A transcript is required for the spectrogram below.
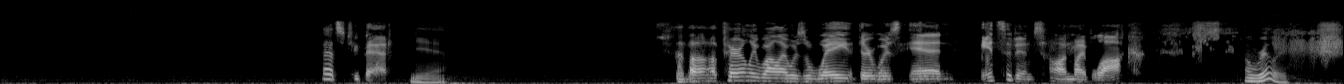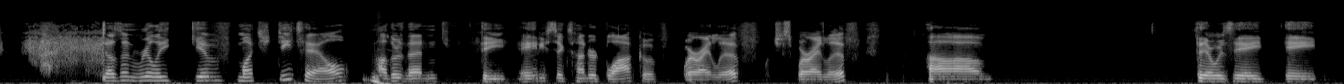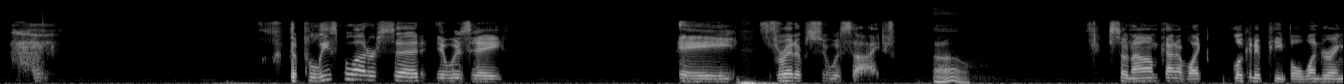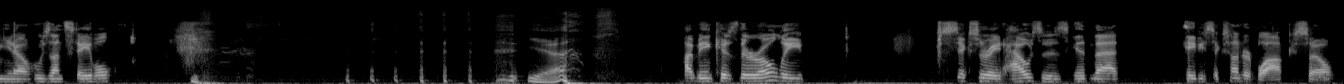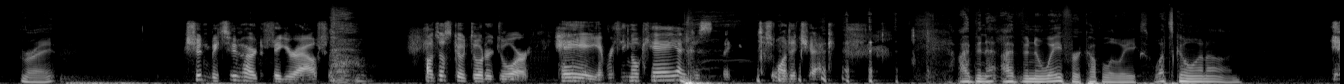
That's too bad. Yeah. Uh, apparently, while I was away, there was an incident on my block. Oh, really? Doesn't really give much detail other than the 8600 block of where I live, which is where I live. Um, there was a a the police blotter said it was a a threat of suicide. Oh. So now I'm kind of like looking at people wondering, you know, who's unstable. Yeah. I mean, because there are only six or eight houses in that 8600 block, so Right. shouldn't be too hard to figure out. I'll just go door to door. Hey, everything okay? I just I just want to check. I've been I've been away for a couple of weeks. What's going on? Yeah,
